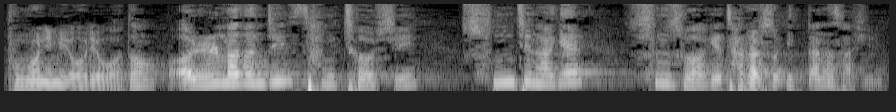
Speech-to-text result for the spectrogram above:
부모님이 어려워도 얼마든지 상처 없이 순진하게 순수하게 자랄 수 있다는 사실입니다.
